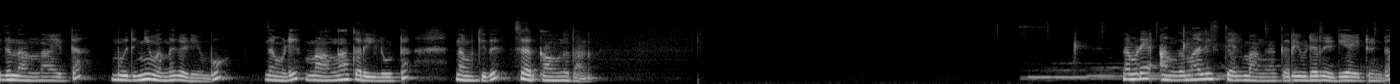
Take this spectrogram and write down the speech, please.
ഇത് നന്നായിട്ട് മുരിഞ്ഞ് വന്ന് കഴിയുമ്പോൾ നമ്മുടെ മാങ്ങാ മാങ്ങാക്കറിയിലോട്ട് നമുക്കിത് ചേർക്കാവുന്നതാണ്. നമ്മുടെ അങ്കമാലി സ്റ്റൈൽ മാങ്ങാക്കറി ഇവിടെ റെഡി ആയിട്ടുണ്ട്.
